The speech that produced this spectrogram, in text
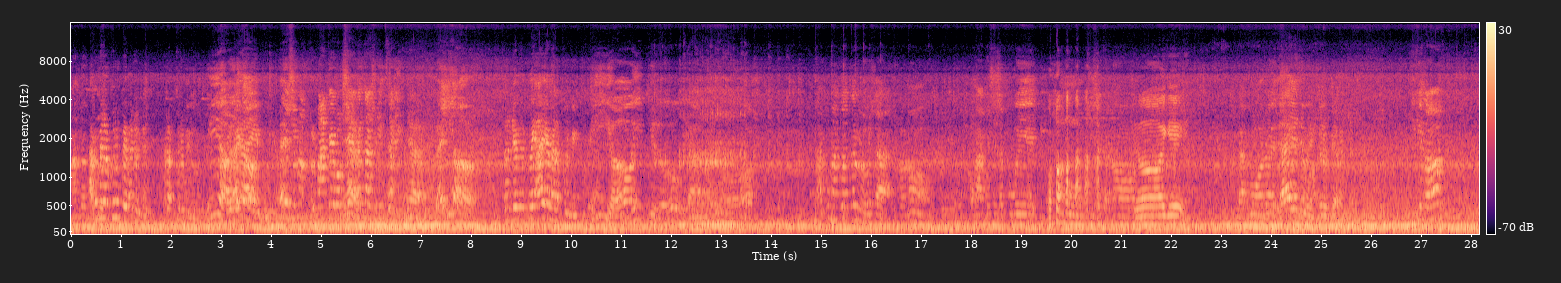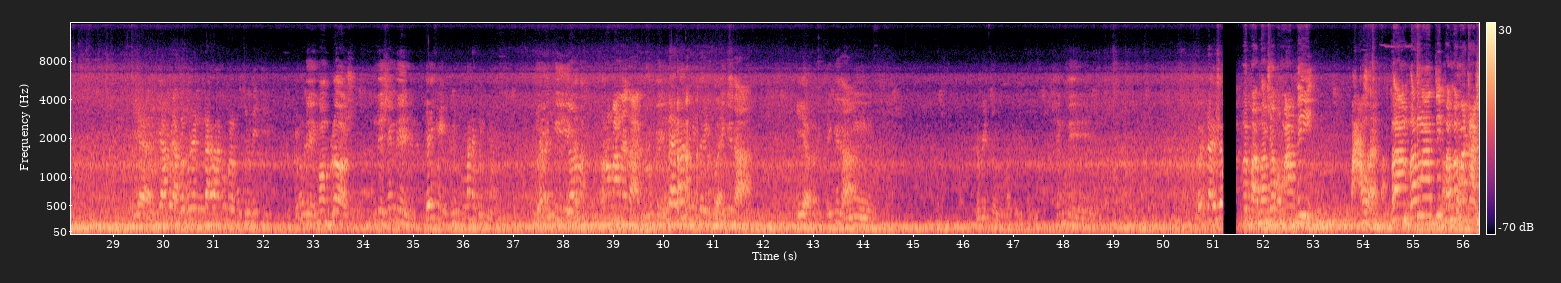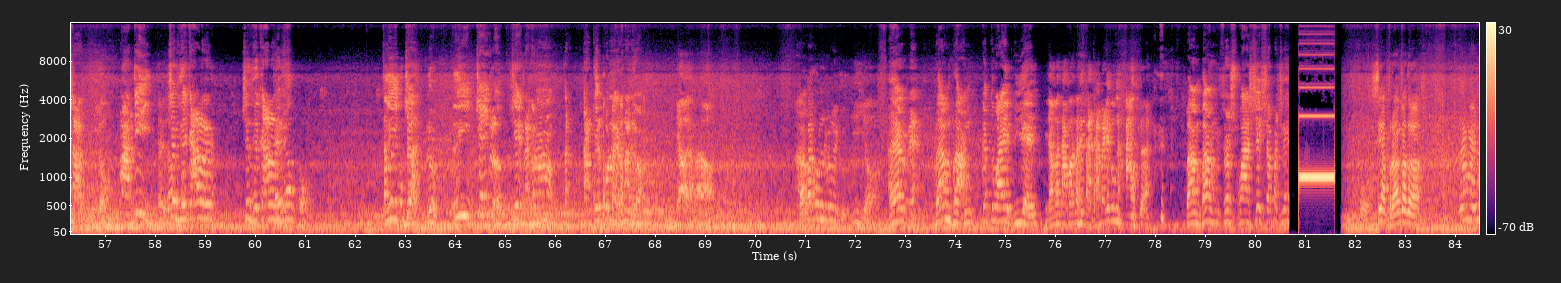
Mantap. Aku melok grup ya, Pak Dut. Melok grup itu. Iya, lah iya. Eh sing berpake wong Iya. 50 tas. Ya. Lah iya. Terus dia WA ya melok grup itu. Iya, iki lho. Ya. Allah. Aku mantap terus ya. Nono. Wong aku sesepuhe. Muji sekno. Yo iki Gak ngono ya. Ya ya ya. Iki toh. Iya, iki aku udah mlebu ndak aku mlebu grup iki. Grup Ndi ngomblos. Ndi sing ndi? Ya iki grup mana grupnya? Eh. Hmm. Kok Eh Bambang siapa mati? power. Bambang mati, Bambang Makassar. Iya Mati. Sing duwe kaler. Sing duwe kaler iki. sopo? Tapi Lica lho. Lica iku lho. Sik tak kono tak tak telepon Herman yo. Ya, tak karo. Bapak Unru itu. Iya. Her eh, Bambang ketuae biyen Zaman takon tak sampe niku ngawur. Bambang terus wasis siapa sih? oh, siap berangkat, Pak. Nangan.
